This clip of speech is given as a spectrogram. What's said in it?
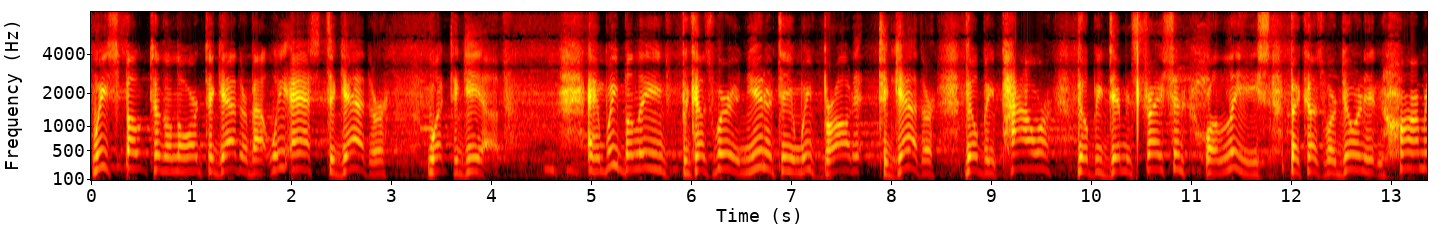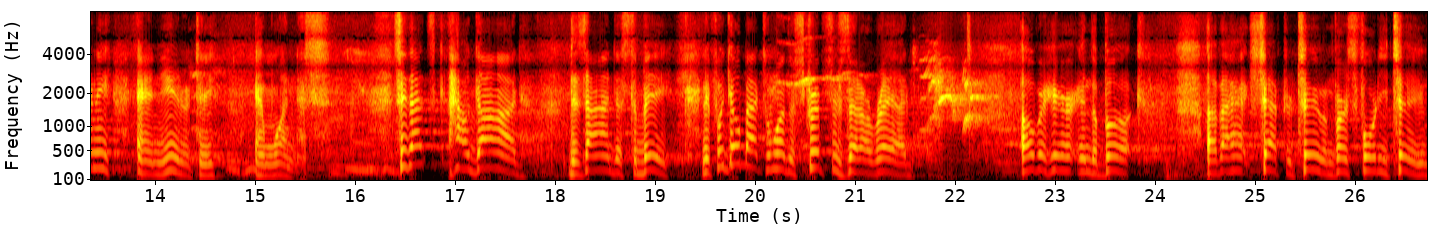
we spoke to the Lord together about, we asked together what to give. And we believe because we're in unity and we've brought it together, there'll be power, there'll be demonstration, release because we're doing it in harmony and unity and oneness. See, that's how God designed us to be. And if we go back to one of the scriptures that I read over here in the book of Acts, chapter 2, and verse 42.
